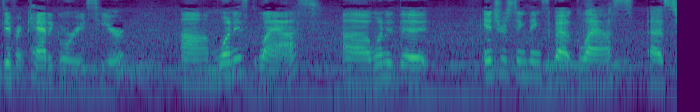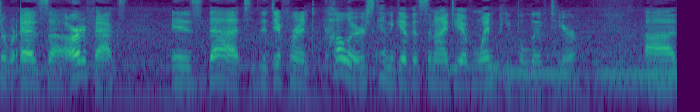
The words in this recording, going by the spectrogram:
different categories here. Um, one is glass. Uh, one of the interesting things about glass as, as uh, artifacts is that the different colors kind of give us an idea of when people lived here. Uh,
